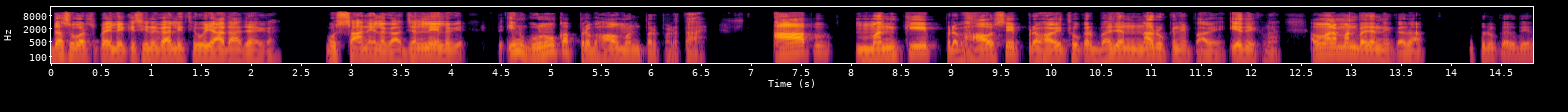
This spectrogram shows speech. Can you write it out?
दस वर्ष पहले किसी ने गाली थी, वो याद आ जाएगा। गुस्सा आने लगा, जलने लगे। तो इन गुणों का प्रभाव मन पर पड़ता है। आप मन के प्रभाव से प्रभावित होकर भजन ना रुकने पावे, ये देखना है। अब हमारा मन भजन नहीं कर रहा, शुरू कर दिया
